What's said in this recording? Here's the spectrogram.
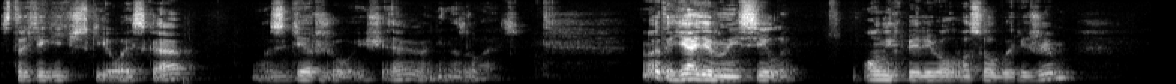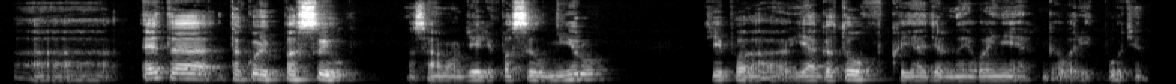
стратегические войска, сдерживающие, да, как они называются. ну, это ядерные силы. Он их перевел в особый режим. А, это такой посыл, на самом деле посыл миру, типа «я готов к ядерной войне», говорит Путин.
